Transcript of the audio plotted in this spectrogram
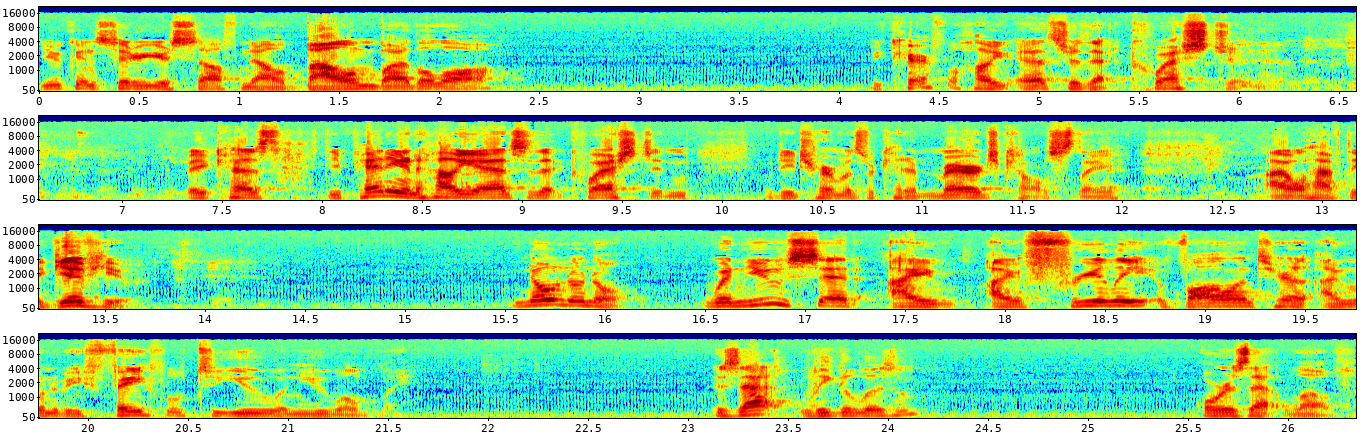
You consider yourself now bound by the law? Be careful how you answer that question. Because depending on how you answer that question, determines what kind of marriage counseling I will have to give you. No, no, no. When you said, I, I freely, voluntarily, I'm going to be faithful to you and you only, is that legalism? Or is that love?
